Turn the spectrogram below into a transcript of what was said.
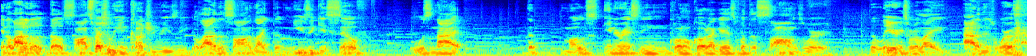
in a lot of those, those songs, especially in country music, a lot of the songs, like the music itself, was not the most interesting, quote unquote, I guess, but the songs were, the lyrics were like out of this world.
